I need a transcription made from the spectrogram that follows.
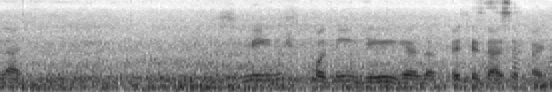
vlog. May spot ni JL Presidente sa Park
